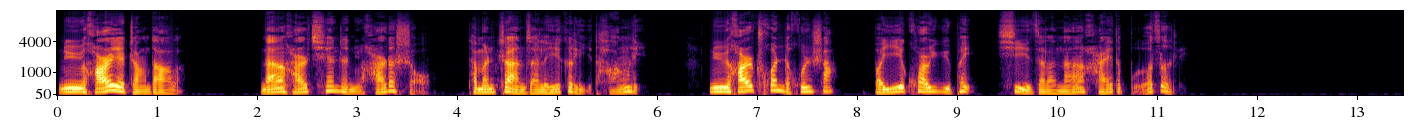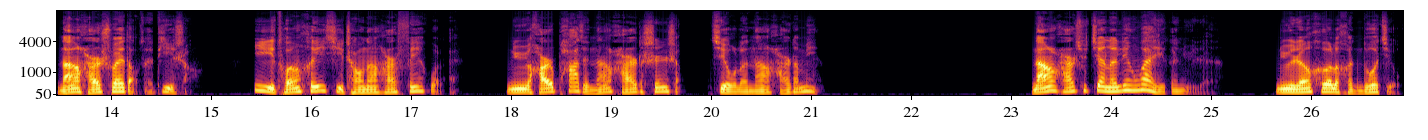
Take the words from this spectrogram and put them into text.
女孩也长大了，男孩牵着女孩的手，他们站在了一个礼堂里。女孩穿着婚纱，把一块玉佩系在了男孩的脖子里。男孩摔倒在地上，一团黑气朝男孩飞过来，女孩趴在男孩的身上，救了男孩的命。男孩去见了另外一个女人，女人喝了很多酒，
